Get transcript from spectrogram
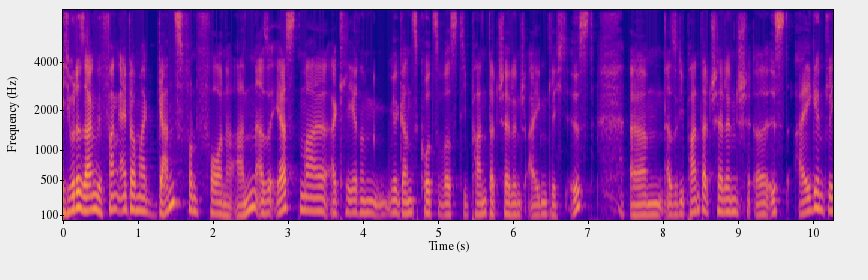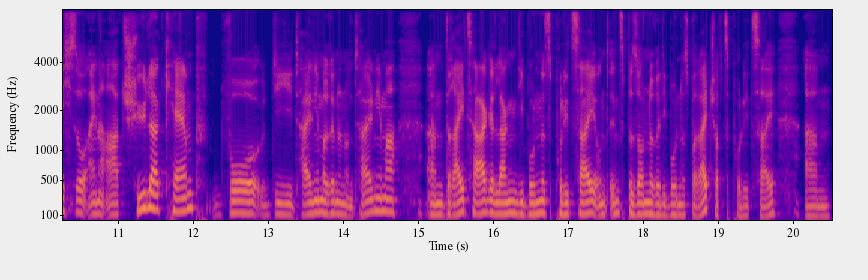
ich würde sagen, wir fangen einfach mal ganz von vorne an. Also erstmal erklären wir ganz kurz, was die Panther Challenge eigentlich ist. Ähm, also die Panther Challenge äh, ist eigentlich so eine Art Schülercamp, wo die Teilnehmerinnen und Teilnehmer ähm, drei Tage lang die Bundespolizei und insbesondere die Bundesbereitschaftspolizei ähm,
